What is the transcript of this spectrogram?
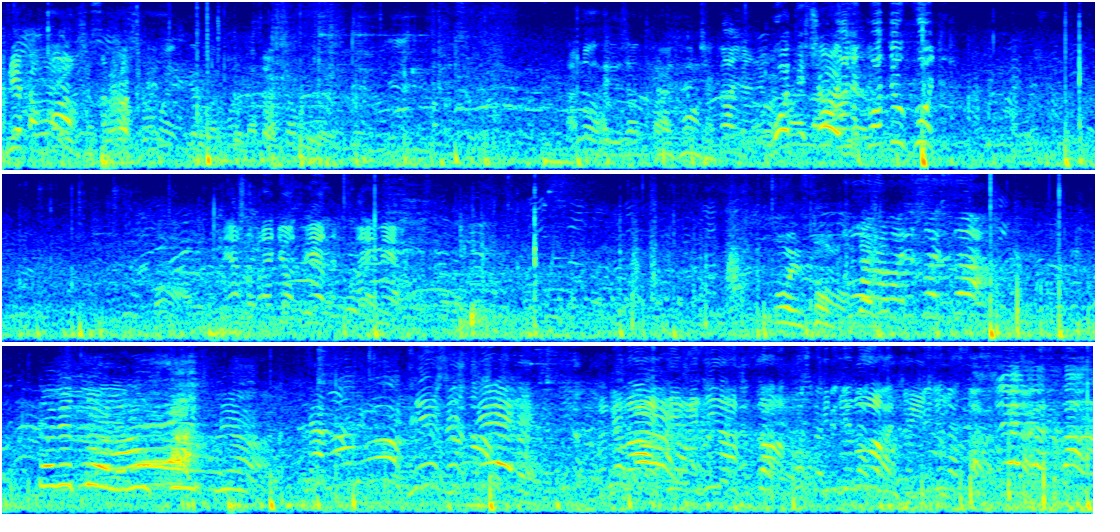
Где там пал сейчас сразу? Вот еще один! Даня, куда ты уходишь? Между пройдет, ветер, смотри между. Ой, здорово. Да Витоля, ну фиг, Ниже сели! Забирай, один остался, просто беги ногу, беги ногу. Последний остался!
